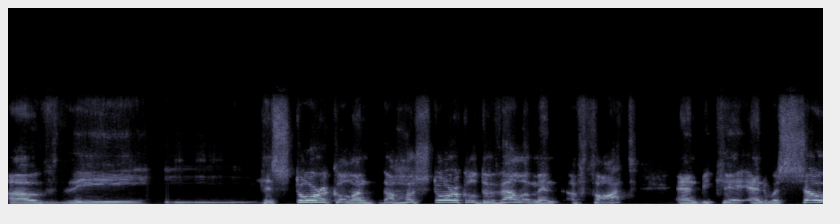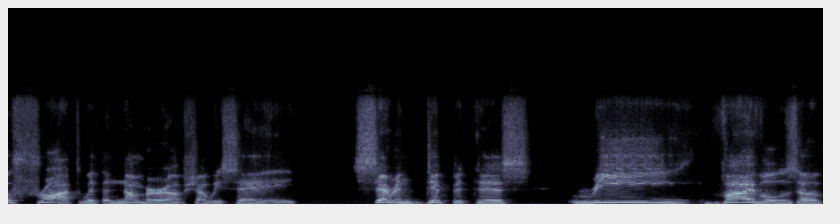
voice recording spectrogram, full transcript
of the historical and the historical development of thought and became and was so fraught with a number of shall we say serendipitous revivals of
